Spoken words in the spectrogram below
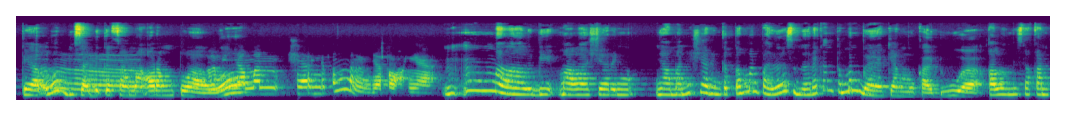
Kayak lo bisa deket sama orang tua lebih lo nyaman sharing ke temen jatuhnya. Mm-mm, malah lebih malah sharing nyamannya sharing ke teman padahal sebenarnya kan teman banyak yang muka dua. Kalau misalkan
